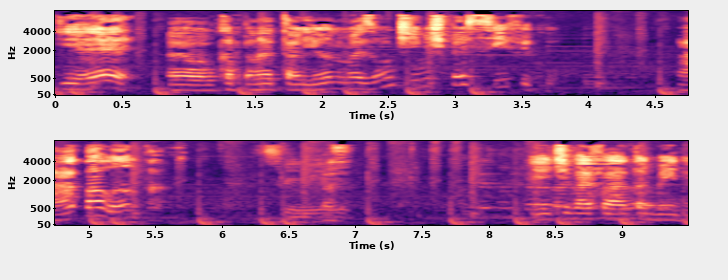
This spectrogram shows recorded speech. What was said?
que é, é, o campeonato italiano, mas um time específico. A Atalanta. sim. A gente vai falar também do,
